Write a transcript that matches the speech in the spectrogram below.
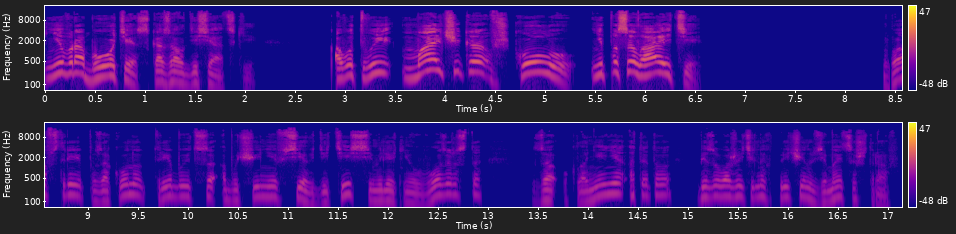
не в работе, — сказал Десяцкий. — А вот вы мальчика в школу не посылаете. В Австрии по закону требуется обучение всех детей с семилетнего возраста. За уклонение от этого без уважительных причин взимается штраф.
